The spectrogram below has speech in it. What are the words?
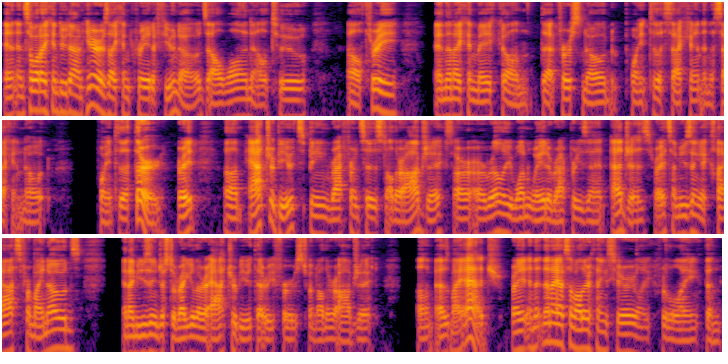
And, and so what I can do down here is I can create a few nodes, L1, L2, L3, and then I can make um, that first node point to the second and the second node point to the third, right? Um, attributes, being references to other objects, are, are really one way to represent edges, right? So I'm using a class for my nodes, and I'm using just a regular attribute that refers to another object um, as my edge, right? And then I have some other things here, like for the length and,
